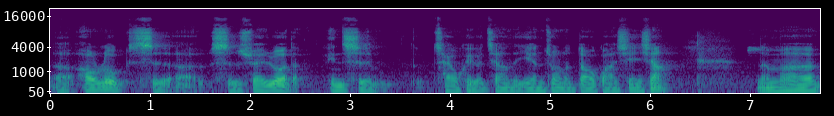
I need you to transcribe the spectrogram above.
呃 outlook 是呃是衰弱的，因此。才会有这样的严重的倒挂现象。那么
